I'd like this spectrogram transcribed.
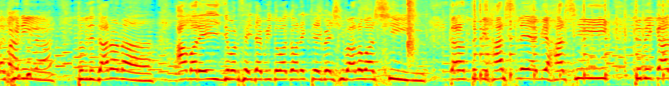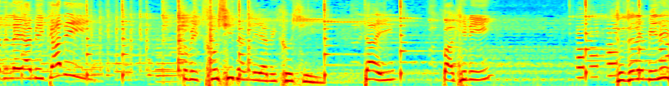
পাখিনি তুমি তো জানো না আমার এই জীবন চাইতে আমি তোমাকে অনেকটাই বেশি ভালোবাসি। কারণ তুমি হাসলে আমি হাসি তুমি কাঁদলে আমি কাঁদি। তুমি খুশি থাকলে আমি খুশি। তাই পাখিনি দুজনে মিলে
